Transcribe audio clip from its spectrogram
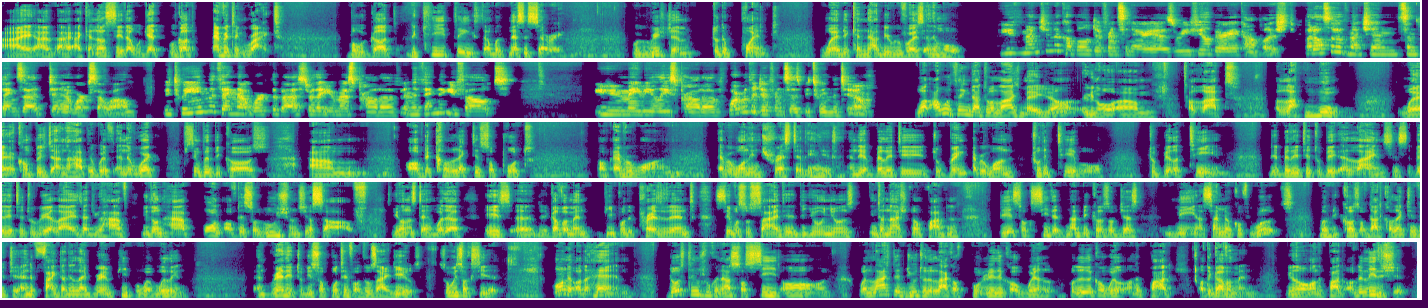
I, I, I cannot say that we get, we got everything right, but we got the key things that were necessary we reach them to the point where they cannot be reversed anymore. You've mentioned a couple of different scenarios where you feel very accomplished, but also have mentioned some things that didn't work so well. Between the thing that worked the best or that you're most proud of and the thing that you felt you may be least proud of, what were the differences between the two? Well, I would think that to a large measure, you know, um, a lot, a lot more were accomplished I'm happy with, and the work simply because um, of the collective support of everyone, everyone interested in it, and the ability to bring everyone to the table to build a team, the ability to build alliances, the ability to realize that you have, you don't have all of the solutions yourself. You understand whether it's uh, the government, people, the president, civil society, the unions, international partners. They succeeded not because of just me as Samuel Kofi Woods, but because of that collectivity and the fact that the Liberian people were willing and ready to be supportive of those ideals. So we succeeded. On the other hand, those things we could not succeed on were largely due to the lack of political will, political will on the part of the government, you know, on the part of the leadership.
